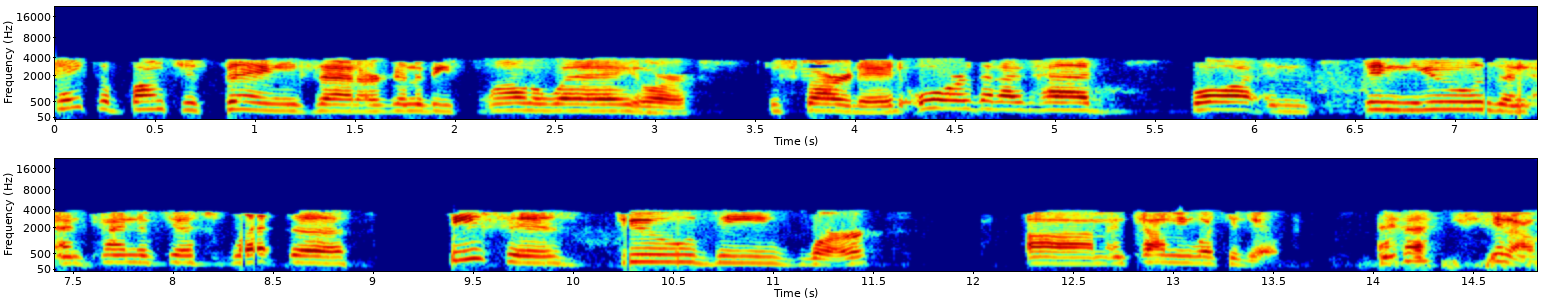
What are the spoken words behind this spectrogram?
take a bunch of things that are going to be thrown away or discarded or that i've had bought and didn't use and, and kind of just let the pieces do the work um, and tell me what to do. you know,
